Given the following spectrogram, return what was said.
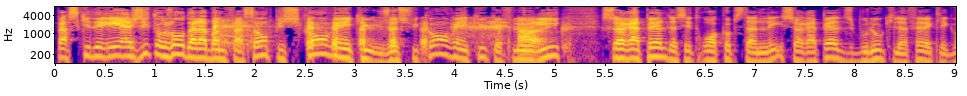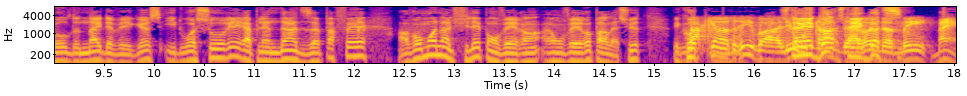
parce qu'il réagit toujours de la bonne façon, puis je suis convaincu, je suis convaincu que Fleury ah, se rappelle de ses trois coupes Stanley, se rappelle du boulot qu'il a fait avec les Golden Knights de Vegas, il doit sourire à pleines dents en disant parfait, envoie-moi dans le filet, puis on verra, on verra par la suite. Marc-André va aller au temple de la renommée. ben,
